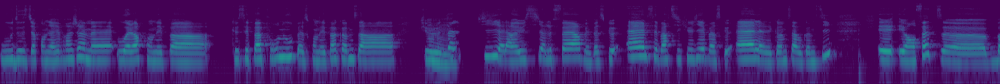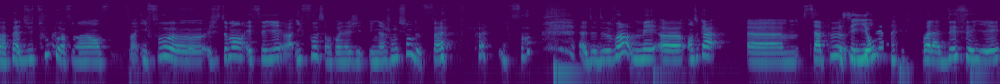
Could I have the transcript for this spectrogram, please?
ou de se dire qu'on n'y arrivera jamais ou alors qu'on n'est pas que c'est pas pour nous parce qu'on n'est pas comme ça, Mmh. telle fille, elle a réussi à le faire, mais parce que elle, c'est particulier, parce que elle, elle est comme ça ou comme ci. Et, en fait, euh, bah pas du tout quoi. Enfin, il faut euh, justement essayer. il faut, c'est encore une, injonction de faire. il faut de devoir, mais euh, en tout cas, ça peut. Essayons. Voilà, d'essayer,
